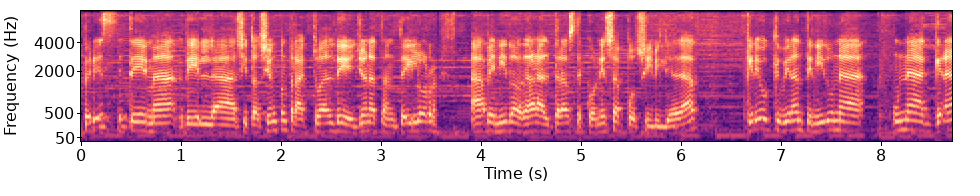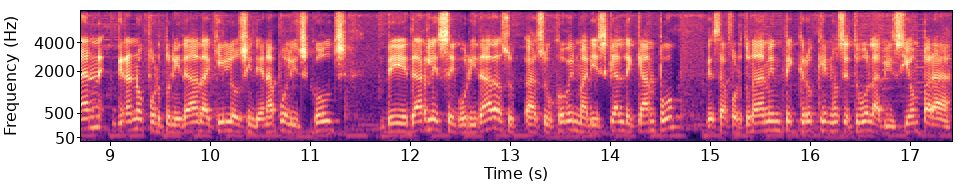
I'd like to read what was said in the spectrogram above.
pero este tema de la situación contractual de Jonathan Taylor ha venido a dar al traste con esa posibilidad. Creo que hubieran tenido una, una gran, gran oportunidad aquí los Indianapolis Colts de darle seguridad a su, a su joven mariscal de campo. Desafortunadamente creo que no se tuvo la visión para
